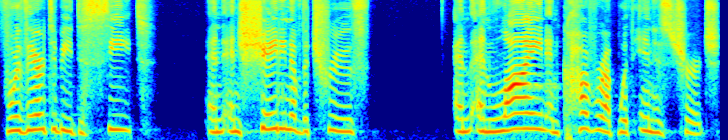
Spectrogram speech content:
for there to be deceit and, and shading of the truth and, and lying and cover up within his church.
